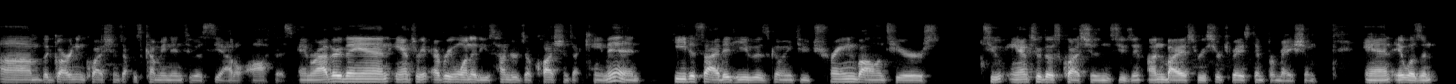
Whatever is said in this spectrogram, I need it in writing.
um, the gardening questions that was coming into his Seattle office. And rather than answering every one of these hundreds of questions that came in, he decided he was going to train volunteers to answer those questions using unbiased research-based information. And it was an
